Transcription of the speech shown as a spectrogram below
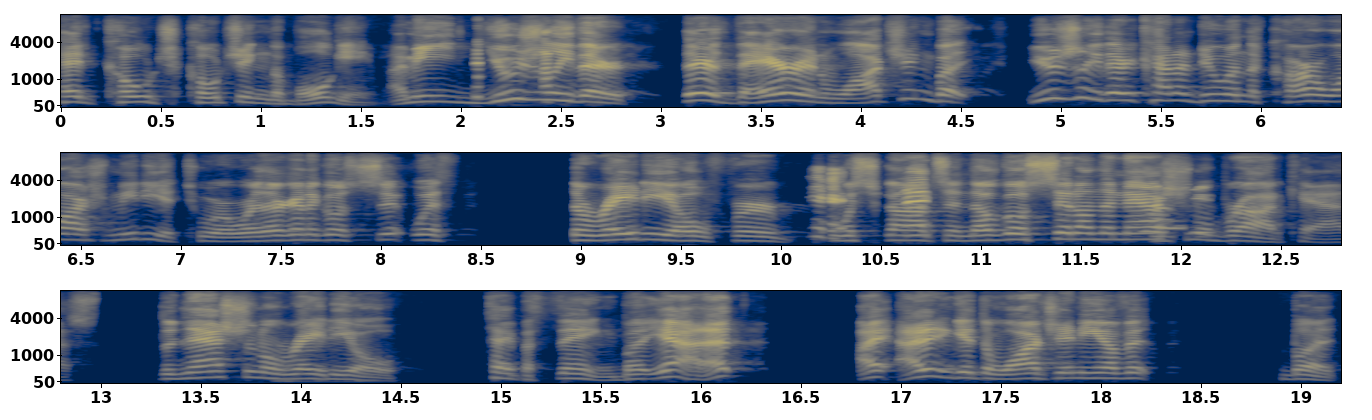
head coach coaching the bowl game. I mean, usually they're they're there and watching, but usually they're kind of doing the car wash media tour where they're gonna go sit with the radio for Yeah, Wisconsin. They'll go sit on the national broadcast, the national radio type of thing. But yeah, that I I didn't get to watch any of it, but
